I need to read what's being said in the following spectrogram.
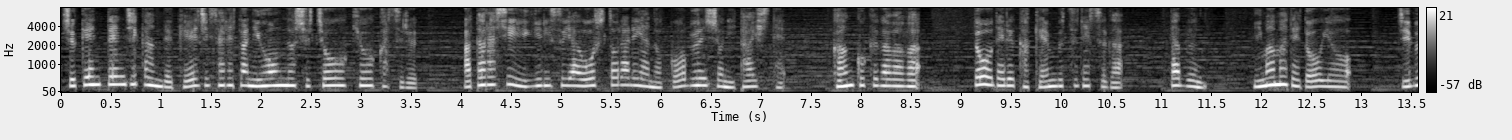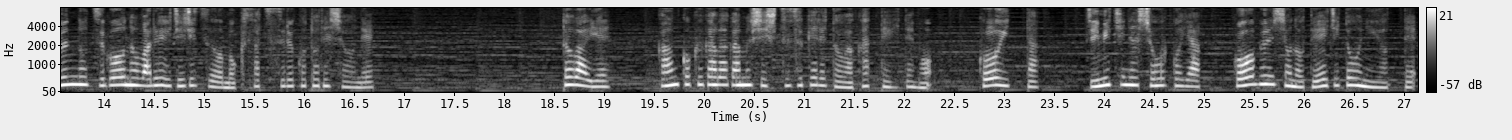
主権展示館で掲示された日本の主張を強化する、新しいイギリスやオーストラリアの公文書に対して、韓国側は、どう出るか見物ですが、多分、今まで同様、自分の都合の悪い事実を黙殺することでしょうね。とはいえ、韓国側が無視し続けると分かっていても、こういった地道な証拠や公文書の提示等によって、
